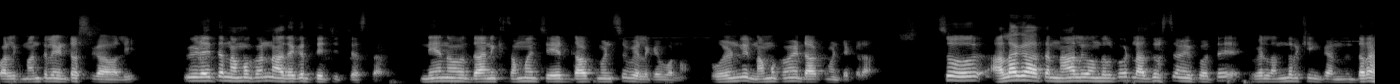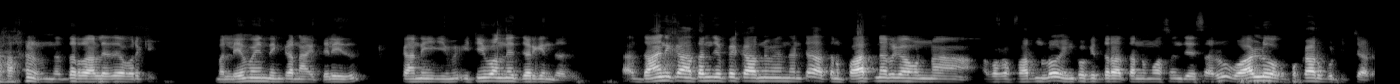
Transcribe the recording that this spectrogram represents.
వాళ్ళకి మంత్లీ ఇంట్రెస్ట్ కావాలి. వీడైతే నమ్మకం నా దగ్గర తెచ్చి ఇచ్చేస్తారు. నేను దానికి సంబంధించి ఏ డాక్యుమెంట్స్ వీళ్ళకి ఇవ్వను. ఓన్లీ నమ్మకమే డాక్యుమెంట్ ఇక్కడ. సో అలాగా అతను నాలుగు వందల కోట్లు అదృష్టం అయిపోతే వీళ్ళందరికీ ఇంకా నిద్ర నిద్ర రాలేదు ఎవరికి. మళ్ళీ ఏమైంది ఇంకా నాకు తెలియదు కానీ ఇటీవలనే జరిగింది అది. దానికి అతను చెప్పే కారణం ఏంటంటే అతను పార్ట్నర్గా ఉన్న ఒక ఫర్మ్లో ఇంకొక ఇద్దరు అతను మోసం చేశారు. వాళ్ళు ఒక పుకారు పుట్టించారు.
